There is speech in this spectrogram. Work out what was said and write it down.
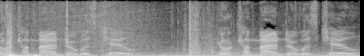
Your commander was killed! Your commander was killed!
